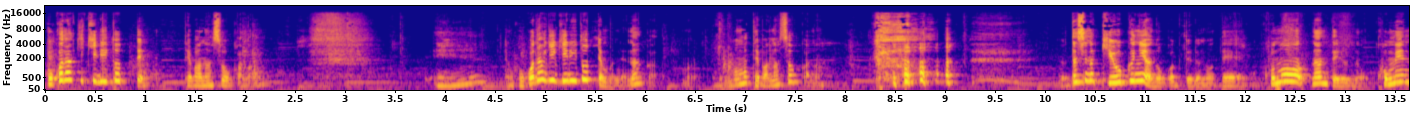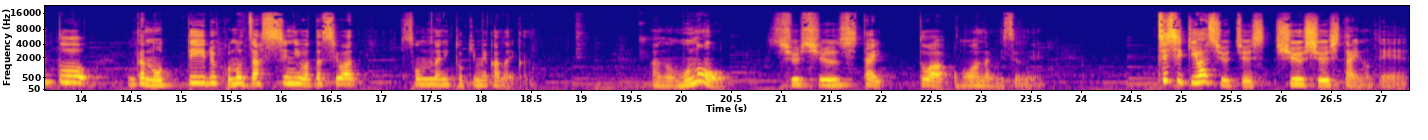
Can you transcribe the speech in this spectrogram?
ここだけ切り取って手放そうかな。えー、でもここだけ切り取ってもねなんか、まあ、このまま手放そうかな。私の記憶には残ってるのでこの何ていうのコメントが載っているこの雑誌に私はそんなにときめかないかな。あの物を収集したいとは思わないんですよね。知識は集中収集したいので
